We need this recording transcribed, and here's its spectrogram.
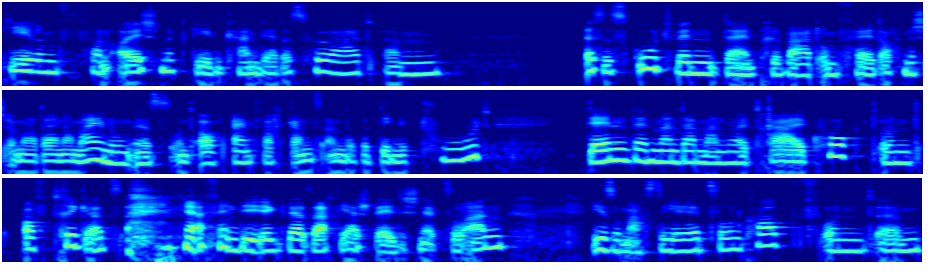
jedem von euch mitgeben kann, der das hört, ähm, es ist gut, wenn dein Privatumfeld auch nicht immer deiner Meinung ist und auch einfach ganz andere Dinge tut. Denn wenn man da mal neutral guckt und oft triggert es einen, ja, wenn dir irgendwer sagt, ja, stell dich nicht so an, wieso machst du hier jetzt so einen Kopf und ähm,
